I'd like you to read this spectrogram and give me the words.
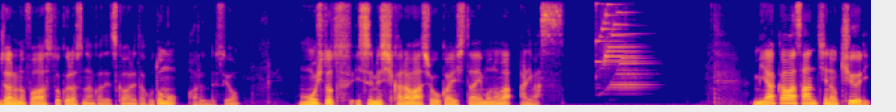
JAL のファーストクラスなんかで使われたこともあるんですよ。もう一ついすみ市からは紹介したいものがあります。宮川さん地のきゅうり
